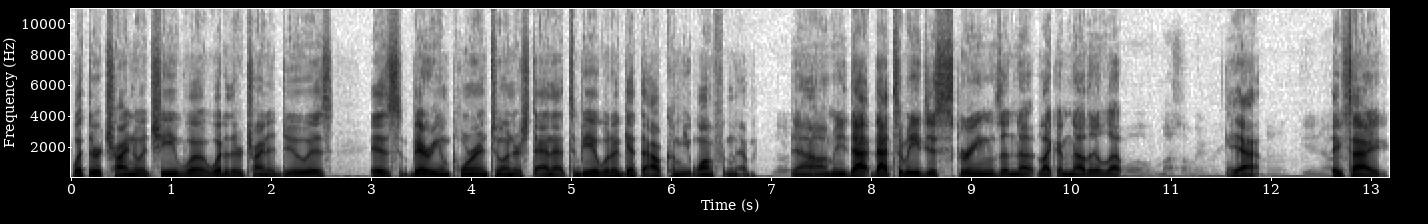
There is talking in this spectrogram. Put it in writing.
what they're trying to achieve what what they're trying to do is is very important to understand that to be able to get the outcome you want from them Yeah, I mean that that to me just screams another like another level of muscle memory. yeah You know, exactly like,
